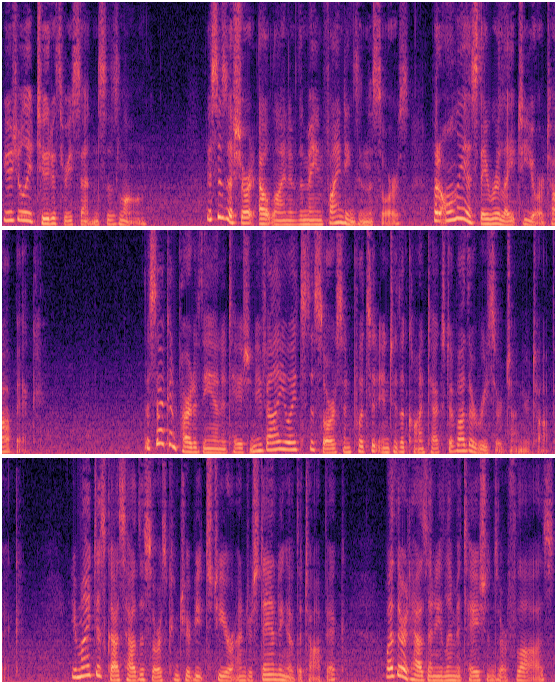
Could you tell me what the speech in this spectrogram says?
usually two to three sentences long. This is a short outline of the main findings in the source, but only as they relate to your topic. The second part of the annotation evaluates the source and puts it into the context of other research on your topic. You might discuss how the source contributes to your understanding of the topic, whether it has any limitations or flaws,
